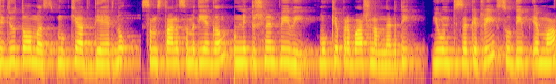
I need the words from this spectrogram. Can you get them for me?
ബിജു തോമസ് മുഖ്യാതിഥിയായിരുന്നു. സംസ്ഥാന സമിതി അംഗം ഉണ്ണികൃഷ്ണൻ പി വി മുഖ്യപ്രഭാഷണം നടത്തി. Unit secretary Sudeep M R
